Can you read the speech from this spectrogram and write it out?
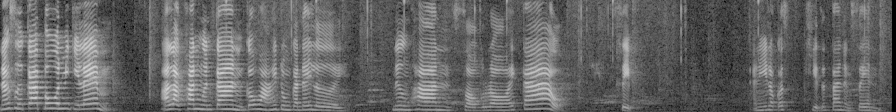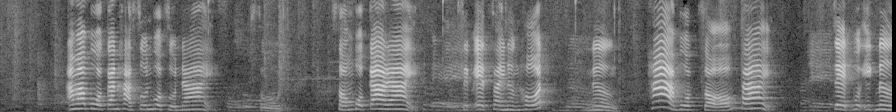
หนังสือการ์ตูนมีกี่เล่มอะหลักพันเหมือนกันก็วางให้ตรงกันได้เลยหนึ่งพันสองร้อยเก้าสิบอันนี้เราก็ ขีดเส้นใต้หนึ่งเส้น เอามาบวกกันค่ะศูนย์บวกศูนย์ได้ศูนย์สองบวกเก้าได้สิบเอ็ดใส่หนึ่งทดหนึ่งห้าบวกสองได้เจ็ดบวกอีกหนึ่ง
